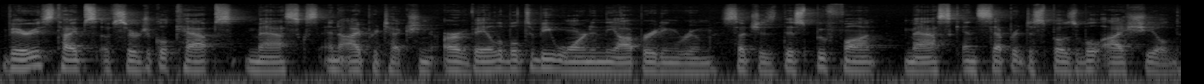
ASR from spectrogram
Various types of surgical caps, masks, and eye protection are available to be worn in the operating room, such as this bouffant, mask, and separate disposable eye shield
